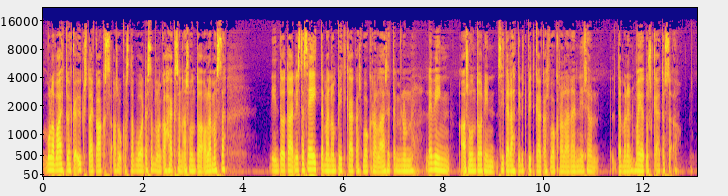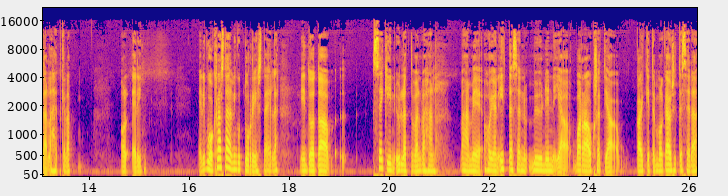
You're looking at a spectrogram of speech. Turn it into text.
mulla vaihtuu ehkä yksi tai kaksi asukasta vuodessa, mulla on kahdeksan asuntoa olemassa, niin tuota, niistä seitsemän on pitkäaikaisvuokralla ja sitten minun Levin asunto, niin sitä lähti nyt pitkäaikaisvuokralla, niin se on tämmöinen majoituskäytössä tällä hetkellä, eli, eli vuokraa sitä niin kuin turisteille, niin tuota, sekin yllättävän vähän, vähän me hoidan itse sen myynnin ja varaukset ja kaikki, että mulla käy sitten siellä,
